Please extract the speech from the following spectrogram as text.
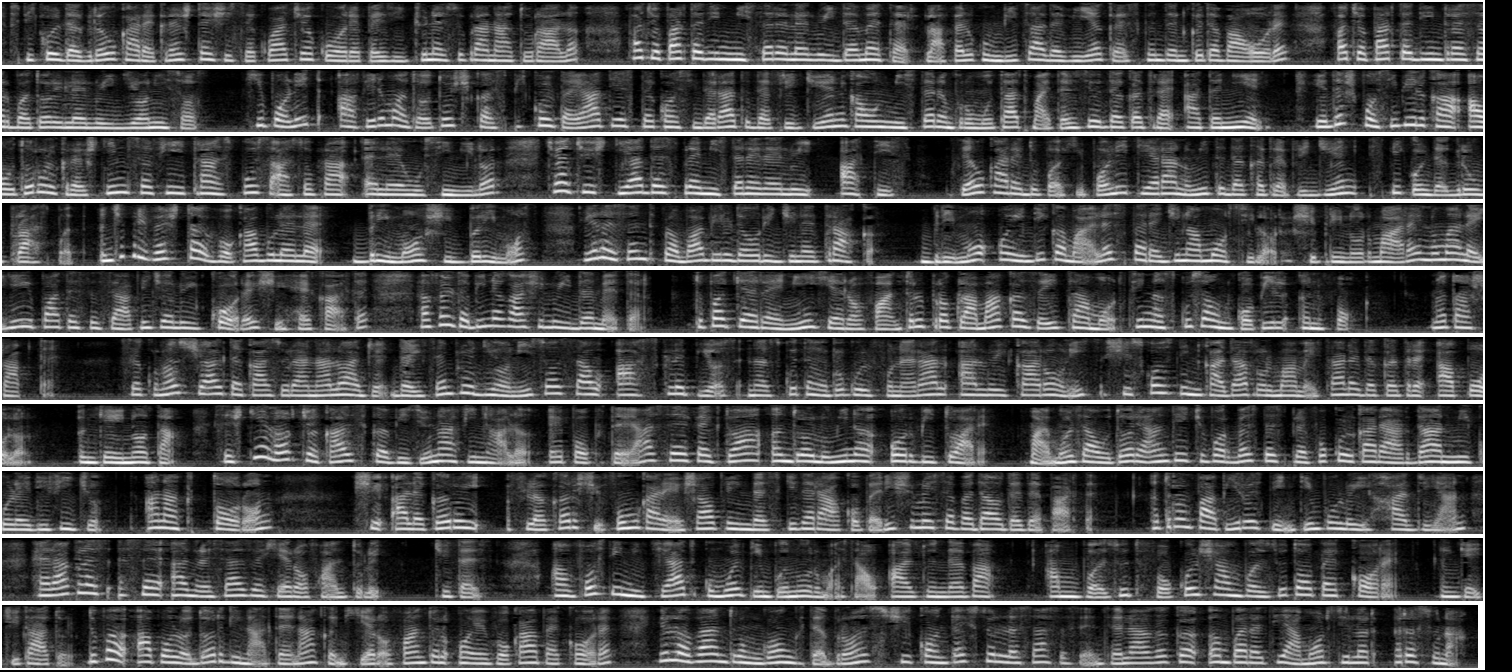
Spicul de grâu care crește și se coace cu o repeziciune supranaturală face parte din misterele lui Demeter, la fel cum vița de vie crescând în câteva ore face parte dintre sărbătorile lui Dionisos. Hipolit afirmă totuși că spicul tăiat este considerat de frigieni ca un mister împrumutat mai târziu de către atenieni. E deci posibil ca autorul creștin să fie transpus asupra eleusimilor ceea ce știa despre misterele lui Atis, zeu care după Hipolit era numit de către frigieni spicul de grâu proaspăt. În ce privește vocabulele brimo și brimos, ele sunt probabil de origine tracă. Brimo o indică mai ales pe regina morților și, prin urmare, numele ei poate să se aplice lui Core și Hecate, la fel de bine ca și lui Demeter. După Chereni, hierofantul proclama că zeița morții născuse un copil în foc. Nota 7 se cunosc și alte cazuri analoge, de exemplu Dionisos sau Asclepios, născut în rugul funeral al lui Caronis și scos din cadavrul mamei sale de către Apolon. Închei nota. Se știe în orice caz că viziunea finală, epoptea, se efectua într-o lumină orbitoare. Mai mulți autori antici vorbesc despre focul care ardea în micul edificiu, Anactoron, și ale cărui flăcări și fum care ieșeau prin deschiderea acoperișului se vedeau de departe. Într-un papirus din timpul lui Hadrian, Heracles se adresează hierofantului. Citez. Am fost inițiat cu mult timp în urmă sau altundeva. Am văzut focul și am văzut-o pe core. Închei citatul. După Apolodor din Atena, când hierofantul o evoca pe core, el lovea într-un gong de bronz și contextul lăsa să se înțeleagă că împărăția morților răsuna.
